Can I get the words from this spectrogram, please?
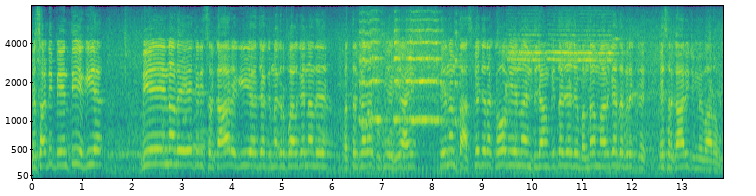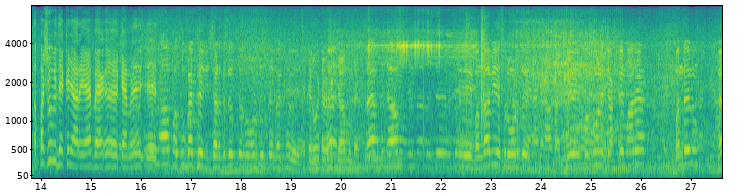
ਤੇ ਸਾਡੀ ਬੇਨਤੀ ਹੈਗੀ ਆ ਵੀ ਇਹ ਇਹਨਾਂ ਦੇ ਜਿਹੜੀ ਸਰਕਾਰ ਹੈਗੀ ਆ ਜਾਂ ਨਗਰਪਾਲਿਕਾ ਇਹਨਾਂ ਦੇ ਪੱਤਰਕਾਰਾਂ ਤੁਸੀਂ ਹੈਗੇ ਆਏ ਤੇ ਇਹਨਾਂ ਨੂੰ ਧੱਸ ਕੇ ਜਰਾ ਕਹੋ ਵੀ ਇਹਨਾਂ ਇੰਤਜ਼ਾਮ ਕੀਤਾ ਜਾਏ ਜੇ ਬੰਦਾ ਮਰ ਗਿਆ ਤਾਂ ਫਿਰ ਇੱਕ ਇਹ ਸਰਕਾਰ ਹੀ ਜ਼ਿੰਮੇਵਾਰ ਹੋਊ। ਆ ਪਸ਼ੂ ਵੀ ਦੇਖੇ ਜਾ ਰਹੇ ਆ ਕੈਮਰੇ ਆ ਪਸ਼ੂ ਬੈਠੇ ਜੀ ਸੜਕ ਦੇ ਉੱਤੇ ਰੋਡ ਦੇ ਉੱਤੇ ਬੈਠੇ ਹੋਏ ਆ। ਤੇ ਰੋਡ ਟ੍ਰੈਫਿਕ ਜਾਮ ਹੁੰਦਾ। ਹੈ। ਟ੍ਰੈਫਿਕ ਜਾਮ ਹੋ ਜਾਂਦਾ ਵਿੱਚ ਤੇ ਬੰਦਾ ਵੀ ਇਸ ਰੋਡ ਤੇ ਤੇ ਪਸ਼ੂਆਂ ਨੇ ਚੱਕ ਕੇ ਮਾਰਿਆ ਬੰਦੇ ਨੂੰ। ਹੈ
